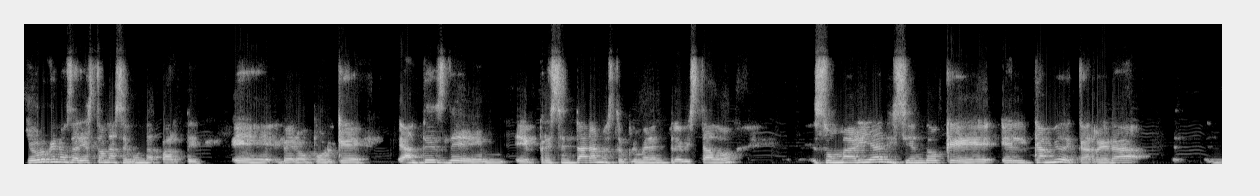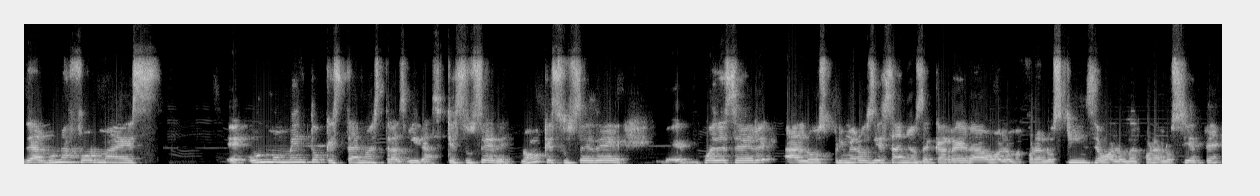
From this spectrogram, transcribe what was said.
Yo creo que nos daría hasta una segunda parte, eh, pero porque antes de presentar a nuestro primer entrevistado, sumaría diciendo que el cambio de carrera de alguna forma es eh, un momento que está en nuestras vidas, que sucede, ¿no? Que sucede, eh, puede ser a los primeros 10 años de carrera o a lo mejor a los 15 o a lo mejor a los 7,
